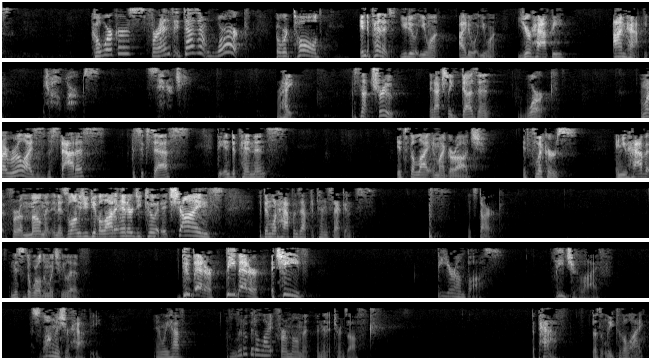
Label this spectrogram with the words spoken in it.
Coworkers? Friends? It doesn't work. But we're told independence. You do what you want. I do what you want. You're happy. I'm happy. It all works. Synergy. Right? But it's not true. It actually doesn't work. And what I realize is the status, the success, the independence, it's the light in my garage. It flickers. And you have it for a moment. And as long as you give a lot of energy to it, it shines. But then what happens after 10 seconds? It's dark. And this is the world in which we live. Do better, be better, achieve. Your own boss. Lead your life. As long as you're happy. And we have a little bit of light for a moment, and then it turns off. The path doesn't lead to the light.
